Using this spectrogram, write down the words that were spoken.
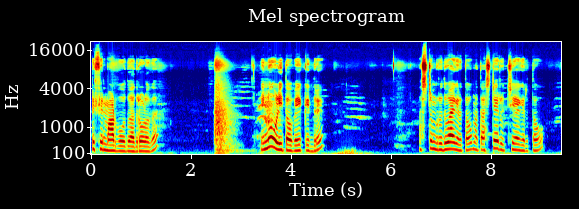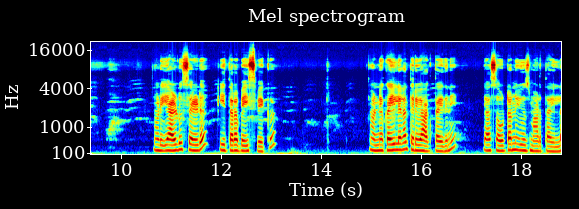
ಟಿಫಿನ್ ಮಾಡ್ಬೋದು ಅದರೊಳಗೆ. ಇನ್ನೂ ಉಳಿತಾವೆ ಬೇಕಿದ್ರೆ. ಅಷ್ಟು ಮೃದುವಾಗಿರ್ತಾವೆ ಮತ್ತು ಅಷ್ಟೇ ರುಚಿಯಾಗಿರ್ತಾವೆ. ನೋಡಿ, ಎರಡು ಸೈಡ್ ಈ ಥರ ಬೇಯಿಸ್ಬೇಕು. ನೋಡಿ, ಕೈಲೇನ ತೆರವಿ ಹಾಕ್ತಾಯಿದ್ದೀನಿ ಯಾವ ಸೌಟನ್ನು ಯೂಸ್ ಮಾಡ್ತಾ ಇಲ್ಲ.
